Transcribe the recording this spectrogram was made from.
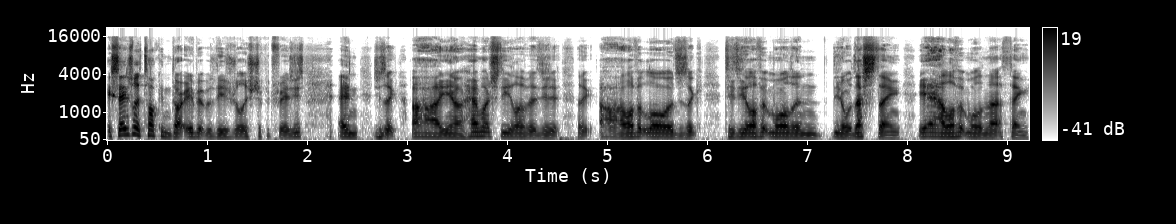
essentially talking dirty, but with these really stupid phrases, and she's like, "Ah, you know, how much do you love it?" You- Like, "Oh, I love it loads." He's like, "Did you love it more than you know this thing?" Yeah, I love it more than that thing.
